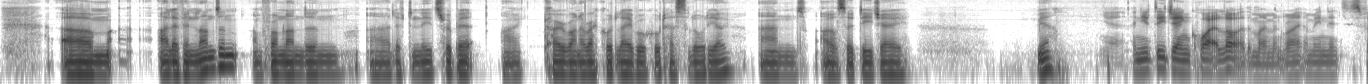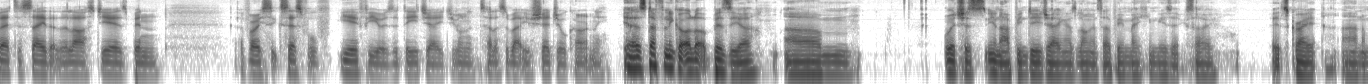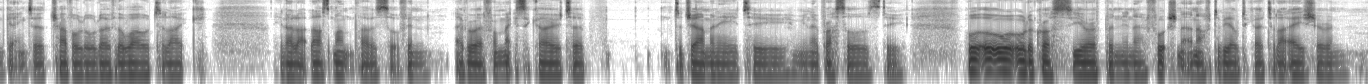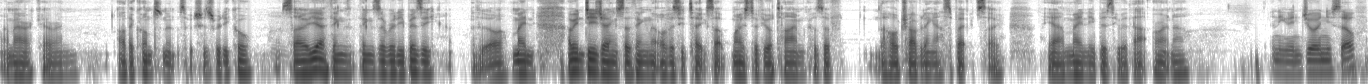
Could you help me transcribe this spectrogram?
Um, I live in London. I'm from London. I lived in Leeds for a bit. I co-run a record label called Hessle Audio, and I also DJ. Yeah, Yeah, and you're DJing quite a lot at the moment, right? I mean, it's fair to say that the last year has been a very successful year for you as a DJ. Do you want to tell us about your schedule currently? yeah. It's definitely got a lot busier. Um, which is, you know, I've been DJing as long as I've been making music, so it's great, and I'm getting to travel all over the world to like, you know, like last month I was sort of in everywhere from Mexico to to Germany to you know Brussels to all, all, all across Europe, and you know, fortunate enough to be able to go to like Asia and America and other continents, which is really cool. So yeah, things things are really busy. So, main, I mean, DJing is the thing that obviously takes up most of your time because of the whole traveling aspect. So yeah, I'm mainly busy with that right now. And are you enjoying yourself?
